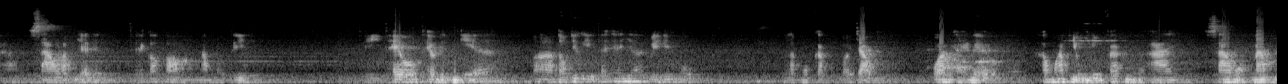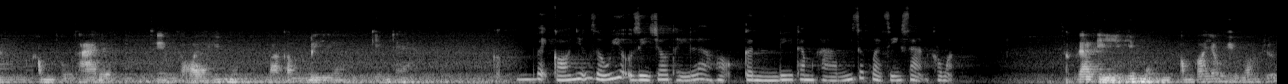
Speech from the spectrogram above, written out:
à, sau lập gia đình sẽ có con năm đầu tiên. Thì theo theo định nghĩa tổ chức y tế thế giới vì hiếm muộn là một cặp vợ chồng quan hệ đều không áp dụng biện pháp ngừa thai. Sau một năm không thụ thai được thì gọi là hiếm muộn và cần đi uh, kiểm tra. Vậy có những dấu hiệu gì cho thấy là họ cần đi thăm khám sức khỏe sinh sản không ạ? Thật ra thì hiếm muộn không có dấu hiệu báo trước.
